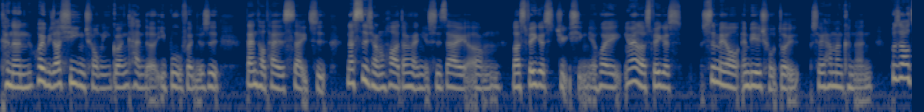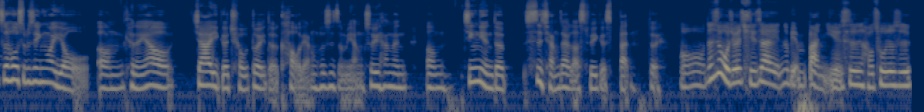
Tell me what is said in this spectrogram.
可能会比较吸引球迷观看的一部分，就是单淘汰的赛制。那四强的话，当然也是在嗯 Las Vegas 举行，也会因为 Las Vegas 是没有 NBA 球队，所以他们可能不知道之后是不是因为有嗯可能要加一个球队的考量或是怎么样，所以他们嗯今年的四强在 Las Vegas 办，对。哦，但是我觉得其实在那边办也是好处，就是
